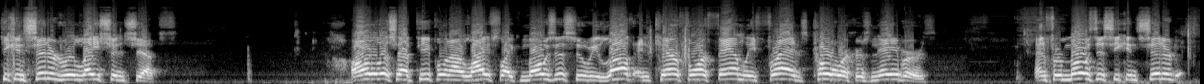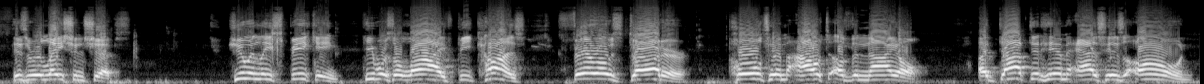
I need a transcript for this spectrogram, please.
He considered relationships. All of us have people in our lives like Moses who we love and care for family, friends, co workers, neighbors. And for Moses, he considered his relationships. Humanly speaking, he was alive because Pharaoh's daughter pulled him out of the Nile, adopted him as his own,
